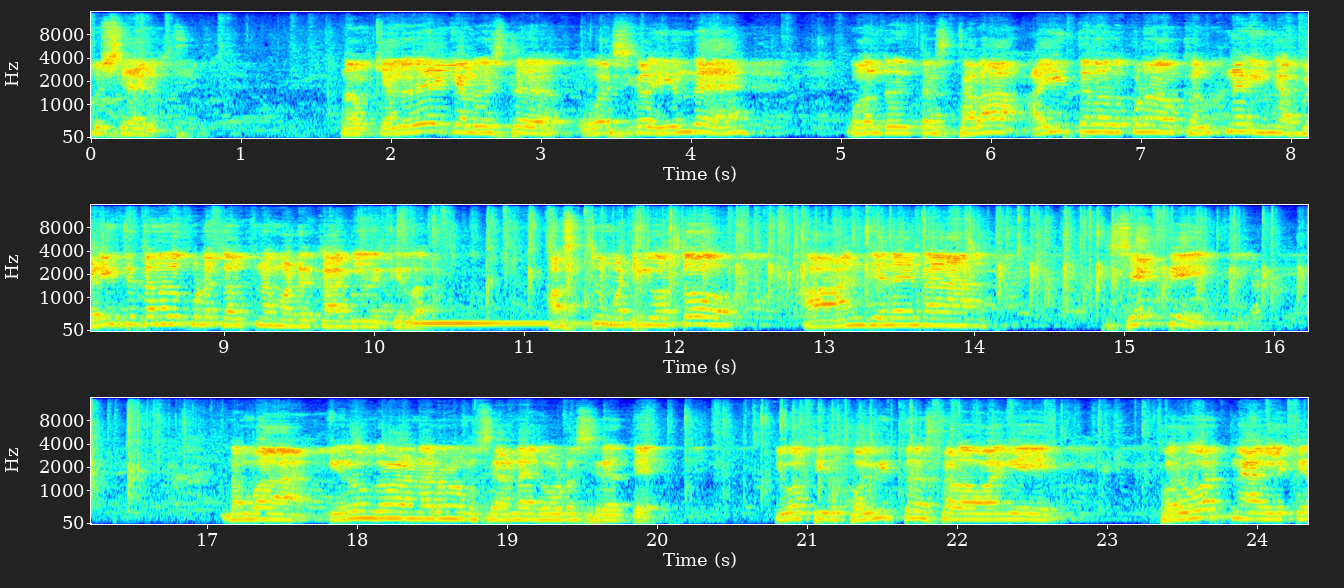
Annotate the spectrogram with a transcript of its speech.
ಖುಷಿ ಆಗುತ್ತೆ ನಾವು ಕೆಲವೇ ಕೆಲವಿಷ್ಟು ವರ್ಷಗಳ ಹಿಂದೆ ಒಂದು ಇಂಥ ಸ್ಥಳ ಐತೆ ಅನ್ನೋದು ಕೂಡ ನಾವು ಕಲ್ಪನೆ ಹಿಂಗ ಬೆಳೀತಿತ್ತು ಅನ್ನೋದು ಕೂಡ ಕಲ್ಪನೆ ಮಾಡೋಕೆ ಅಷ್ಟು ಮಟ್ಟಿಗೆ ಇವತ್ತು ಆ ಆಂಜನೇಯನ ಶಕ್ತಿ ನಮ್ಮ ಇರುಂಗಣ್ಣರು ನಮ್ಮ ಶರಣೇಗೌಡರು ಶ್ರದ್ಧೆ. ಇವತ್ತು ಇದು ಪವಿತ್ರ ಸ್ಥಳವಾಗಿ ಪರಿವರ್ತನೆ ಆಗಲಿಕ್ಕೆ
